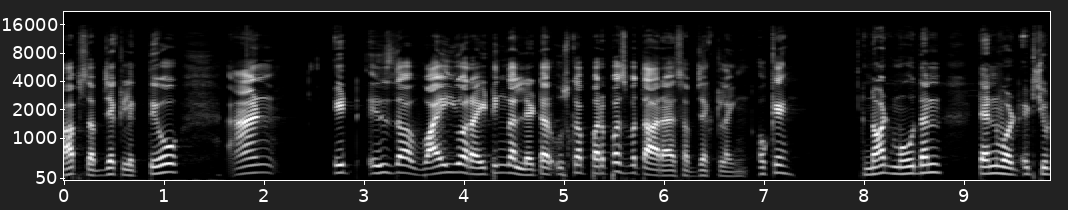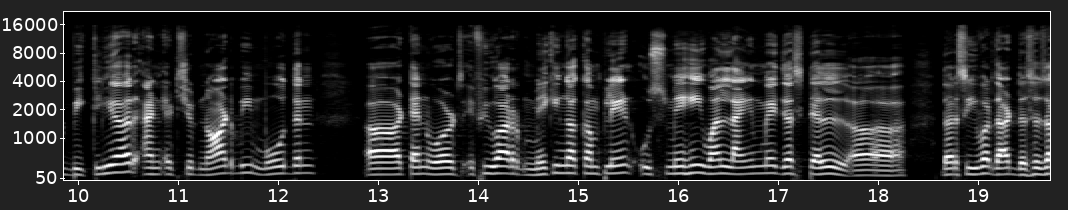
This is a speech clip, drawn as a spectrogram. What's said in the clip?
आप subject लिखते हो and it is the why you are writing the letter उसका purpose बता रहा है subject line okay not more than 10 word it should be clear and it should not be more than ten words if you are making a complaint उसमें ही वन लाइन में just tell the receiver that this is a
